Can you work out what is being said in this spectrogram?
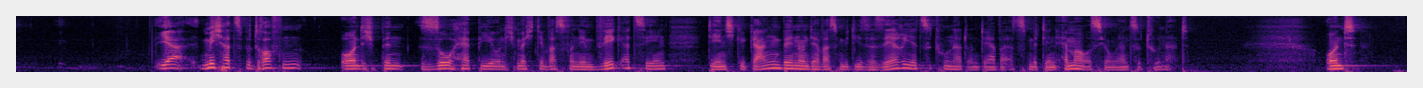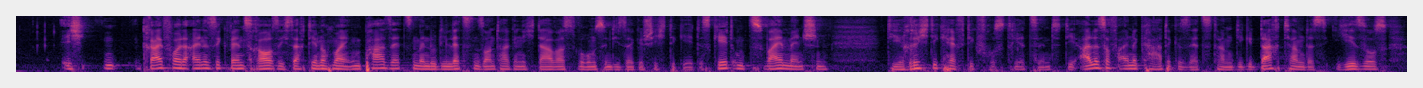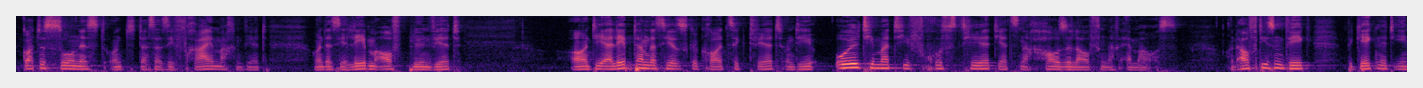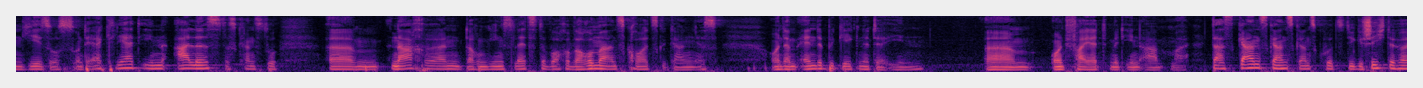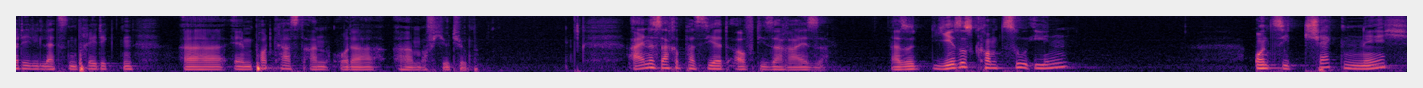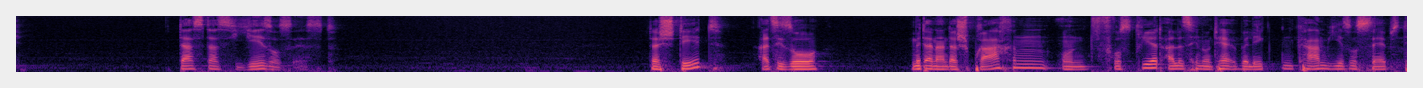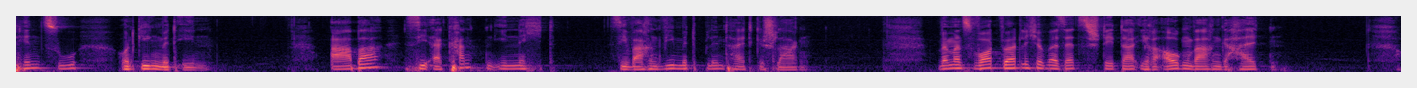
ja, mich hat es betroffen und ich bin so happy und ich möchte dir was von dem Weg erzählen, den ich gegangen bin und der was mit dieser Serie zu tun hat und der was mit den Emmaus-Jüngern zu tun hat. Und ich greife heute eine Sequenz raus. Ich sage dir noch mal in ein paar Sätzen, wenn du die letzten Sonntage nicht da warst, worum es in dieser Geschichte geht. Es geht um zwei Menschen, die richtig heftig frustriert sind, die alles auf eine Karte gesetzt haben, die gedacht haben, dass Jesus Gottes Sohn ist und dass er sie frei machen wird und dass ihr Leben aufblühen wird. Und die erlebt haben, dass Jesus gekreuzigt wird und die ultimativ frustriert jetzt nach Hause laufen, nach Emmaus. Und auf diesem Weg begegnet ihnen Jesus und er erklärt ihnen alles, das kannst du ähm, nachhören, darum ging es letzte Woche, warum er ans Kreuz gegangen ist. Und am Ende begegnet er ihnen ähm, und feiert mit ihnen Abendmahl. Das ganz, ganz, ganz kurz. Die Geschichte hört ihr die letzten Predigten äh, im Podcast an oder ähm, auf YouTube. Eine Sache passiert auf dieser Reise. Also Jesus kommt zu ihnen und sie checken nicht, dass das Jesus ist. Da steht, als sie so miteinander sprachen und frustriert alles hin und her überlegten, kam Jesus selbst hinzu und ging mit ihnen. Aber sie erkannten ihn nicht. Sie waren wie mit Blindheit geschlagen. Wenn man es wortwörtlich übersetzt, steht da, ihre Augen waren gehalten.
